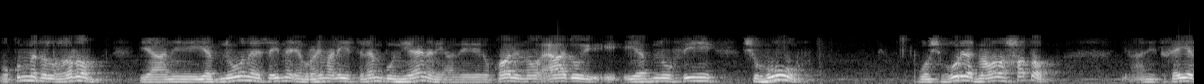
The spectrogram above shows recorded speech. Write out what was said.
وقمة الغضب. يعني يبنون سيدنا إبراهيم عليه السلام بنيانا. يعني يقال إنه قعدوا يبنوا فيه شهور. وشهور يجمعون الحطب. يعني تخيل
